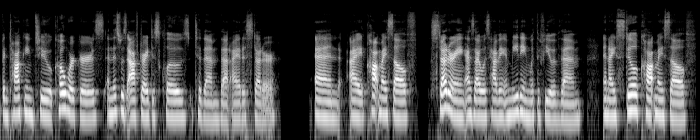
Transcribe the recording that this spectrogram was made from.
been talking to coworkers, and this was after I disclosed to them that I had a stutter. And I caught myself stuttering as I was having a meeting with a few of them. And I still caught myself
